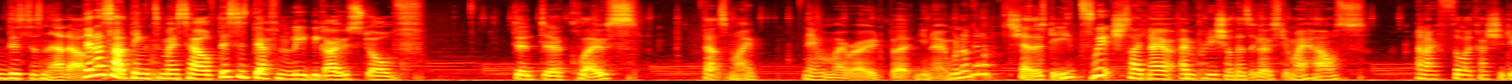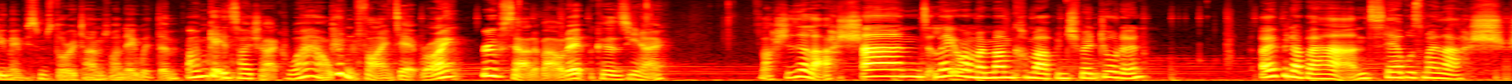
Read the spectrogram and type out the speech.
This doesn't add up. Then I started thinking to myself, this is definitely the ghost of the close. That's my name on my road, but you know, we're not gonna share those deeds. Which side note, I'm pretty sure there's a ghost in my house. And I feel like I should do maybe some story times one day with them. I'm getting sidetracked. Wow. Couldn't find it, right? Real sad about it because, you know, lash is a lash. And later on, my mum come up and she went, Jordan, I opened up her hand. There was my lash.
